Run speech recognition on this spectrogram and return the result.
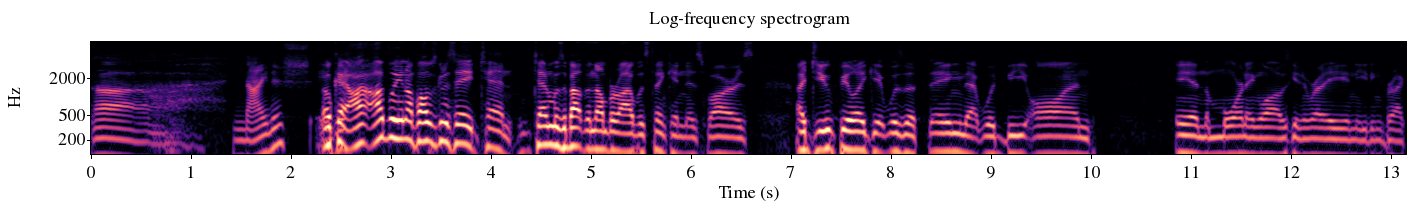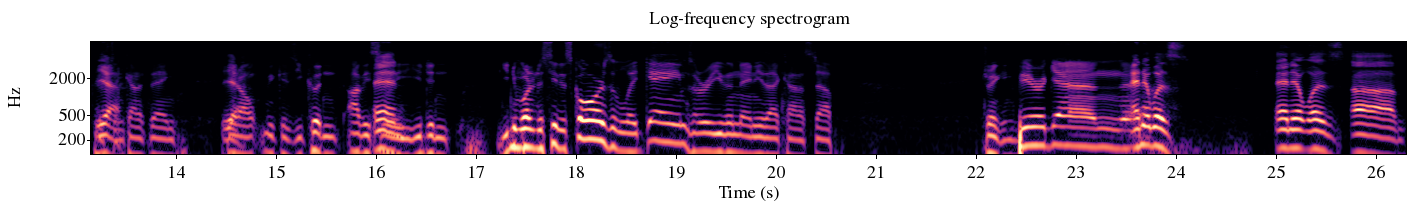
Uh, nine-ish. Okay. I, oddly enough, I was going to say 10. 10 was about the number I was thinking as far as I do feel like it was a thing that would be on in the morning while I was getting ready and eating breakfast Yeah. and kind of thing. You know, because you couldn't obviously And- you didn't you didn't wanted to see the scores of the late games or even any of that kind of stuff. Drinking beer again, and it was, and it was um,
